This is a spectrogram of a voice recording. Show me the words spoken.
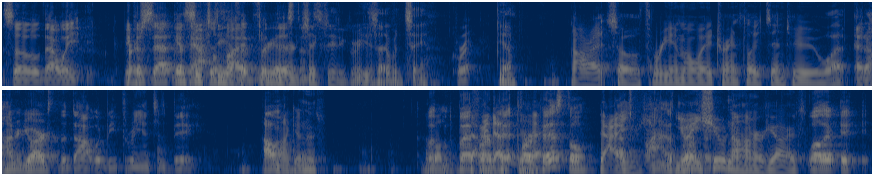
so that way because Or that gets amplified of with distance. 360 degrees, I would say. Correct. Yeah. All right. So three MOA translates into what? At 100 yards, the dot would be three inches big. Oh my goodness. But, Well, but I for, mean, a, pi- that- for a that- pistol, I- that's fine. That's you ain't perfect. shooting hundred yards. Well, it, it,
